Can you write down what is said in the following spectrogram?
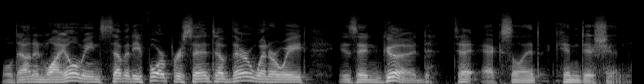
Well, down in Wyoming, 74% of their winter wheat is in good to excellent condition.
